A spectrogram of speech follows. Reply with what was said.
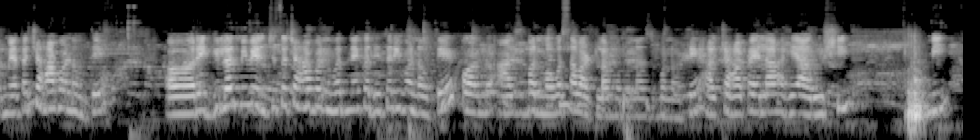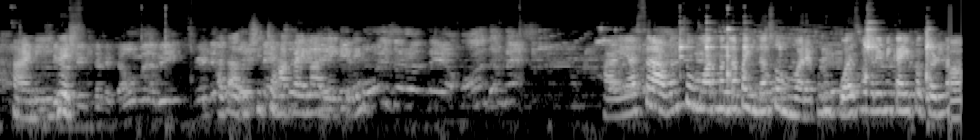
तर मी आता चहा बनवते. रेग्युलर मी वेलचीचा चहा बनवत नाही कधीतरी बनवते पण आज बनवावासा वाटला म्हणून आज बनवते. हा चहा प्यायला आहे आरुषी मी आणि ग्रेश. आज आरुषी चहा प्यायला आले इकडे. आणि आज श्रावण सोमवार मधला पहिला सोमवार आहे पण उपवास वगैरे मी काही पकडला.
